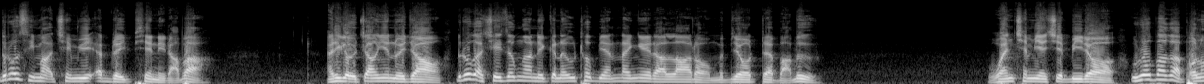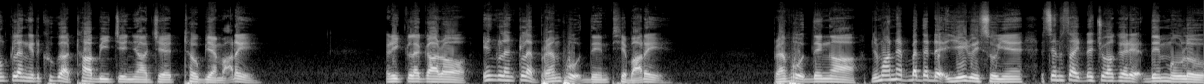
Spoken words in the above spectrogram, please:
သူတို့စီမှာအချိန်မီ update ဖြစ်နေတာပါ။အဲဒီလိုအကြောင်းရင်းတွေကြောင့်သူတို့ကရှေ့ဆုံးကနေကနဦးထုတ်ပြန်နိုင်ခဲ့တာလားတော့မပြောတတ်ပါဘူး။ One Championship ပြီးတော့ဥရောပကဘောလုံးကလပ်ငယ်တစ်ခုကထပြီးကြေညာချက်ထုတ်ပြန်ပါတယ်။အဲဒီကလပ်ကတော့အင်္ဂလန်ကလပ် Brentford အသင်းဖြစ်ပါတယ်။ ဘရန်ဖို့အသင်းကမြန်မာနဲ့ပတ်သက်တဲ့အရေးတွေဆိုရင်အစင်တစိုက်တက်ကြွခဲ့တဲ့အသင်းမို့လို့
